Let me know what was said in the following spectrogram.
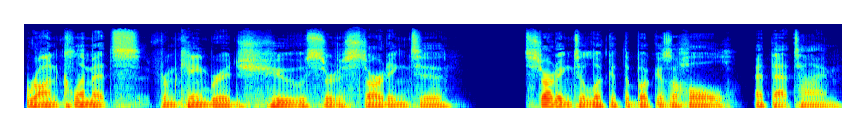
Ron Clements from Cambridge, who was sort of starting to starting to look at the book as a whole at that time.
